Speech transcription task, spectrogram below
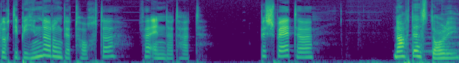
durch die Behinderung der Tochter verändert hat. Bis später. Nach der Story.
